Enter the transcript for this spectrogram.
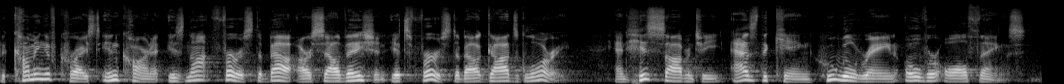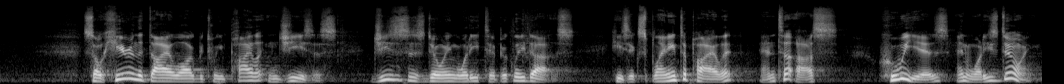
The coming of Christ incarnate is not first about our salvation, it's first about God's glory and his sovereignty as the king who will reign over all things. So, here in the dialogue between Pilate and Jesus, Jesus is doing what he typically does. He's explaining to Pilate and to us who he is and what he's doing,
